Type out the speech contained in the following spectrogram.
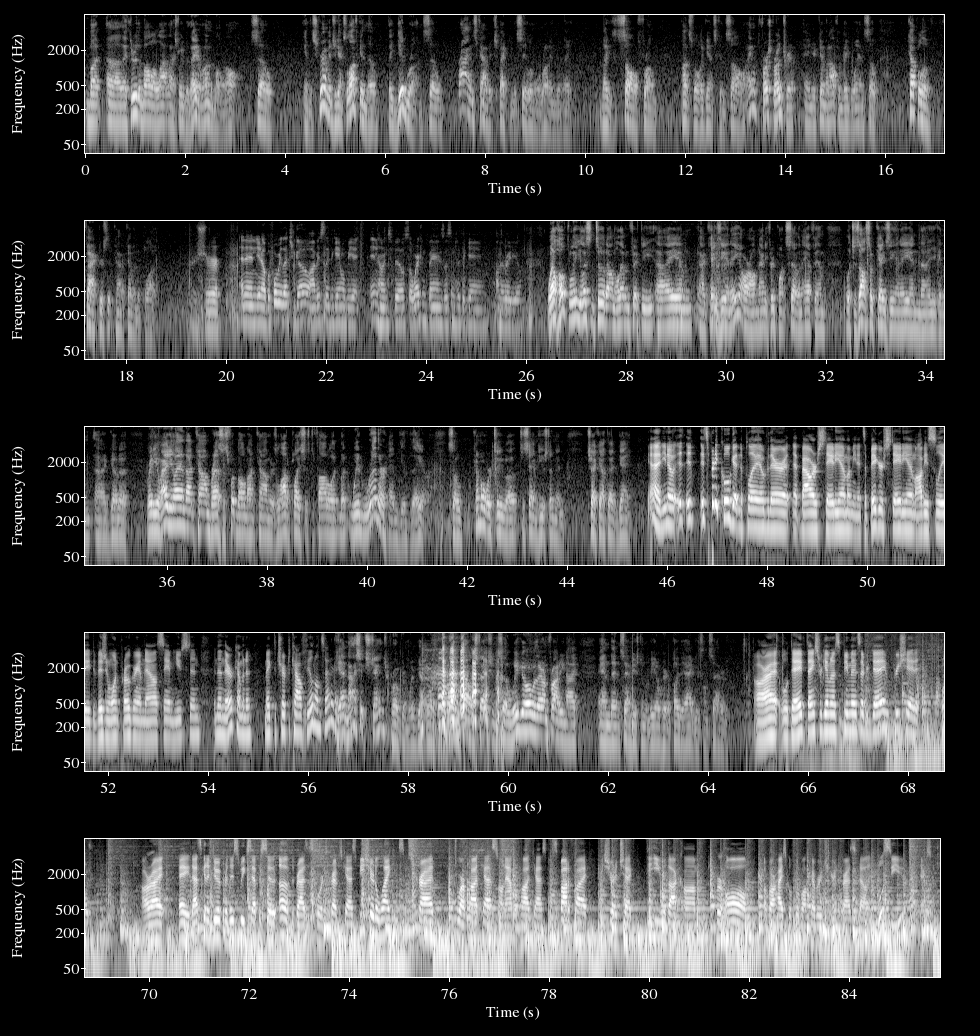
but uh, they threw the ball a lot last week, but they didn't run the ball at all. So, in the scrimmage against Lufkin, though, they did run. So Bryan's kind of expecting to see a little more running than they they saw from Huntsville against Consol. And first road trip, and you're coming off a big win. So, a couple of factors that kind of come into play. For sure. And then, you know, before we let you go, obviously the game will be in Huntsville. So where can fans listen to the game on the radio? Well, hopefully you listen to it on 1150 uh, AM uh, KZNE or on 93.7 FM, which is also KZNE, and uh, you can uh, go to radioaggieland.com, brazosfootball.com. There's a lot of places to follow it, but we'd rather have you there. So come over to uh, to Sam Houston and check out that game. Yeah, you know, it, it, it's pretty cool getting to play over there at, at Bauer Stadium. I mean, it's a bigger stadium, obviously, Division One program now, Sam Houston, and then they're coming to make the trip to Kyle Field on Saturday. Yeah, nice exchange program we've got working at College Station. So we go over there on Friday night, and then Sam Houston will be over here to play the Aggies on Saturday. All right. Well, Dave, thanks for giving us a few minutes of your day. Appreciate it. My pleasure. All right. Hey, that's going to do it for this week's episode of the Brazos Sports Prepscast. Be sure to like and subscribe to our podcast on Apple Podcasts and Spotify. Be sure to check theeagle.com for all of our high school football coverage here in the Brazos Valley. We'll see you next week.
